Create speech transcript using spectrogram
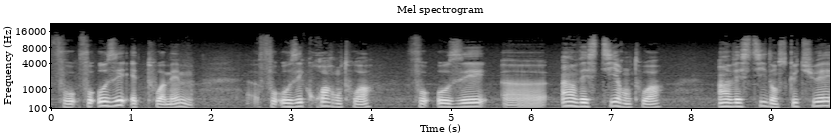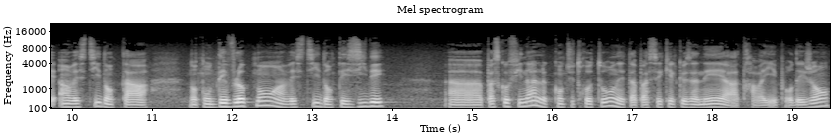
faut oser être toi-même, faut oser croire en toi, faut oser euh, investir en toi, investir dans ce que tu es, investir dans, ta, dans ton développement, investir dans tes idées. Euh, parce qu'au final, quand tu te retournes et tu as passé quelques années à travailler pour des gens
